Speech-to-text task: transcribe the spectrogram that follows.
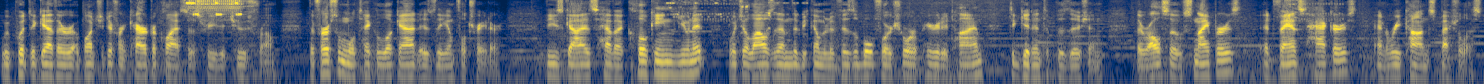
we put together a bunch of different character classes for you to choose from. The first one we'll take a look at is the Infiltrator. These guys have a cloaking unit, which allows them to become invisible for a short period of time to get into position. They're also snipers, advanced hackers, and recon specialists,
